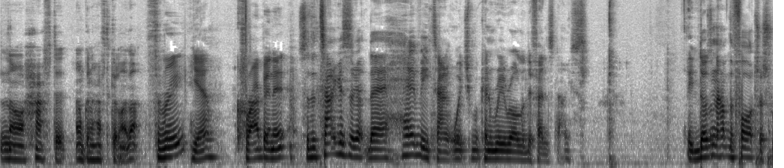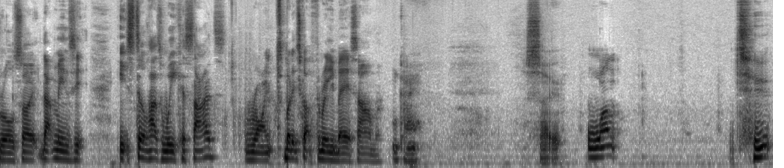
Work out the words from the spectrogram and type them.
No, I have to. I'm going to have to go like that. Three. Yeah. Crab in it. So the Tigers have got their heavy tank, which can re-roll a defense dice. It doesn't have the fortress rule, so that means it it still has weaker sides, Right. but it's got three base armor. Okay. So one, two,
